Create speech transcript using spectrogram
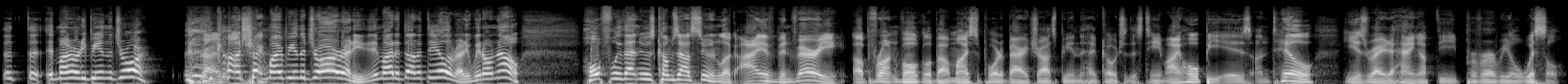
the, the, it might already be in the drawer. Right. the contract might be in the drawer already. They might have done a deal already. We don't know. Hopefully that news comes out soon. Look, I have been very upfront and vocal about my support of Barry Trotz being the head coach of this team. I hope he is until he is ready to hang up the proverbial whistle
